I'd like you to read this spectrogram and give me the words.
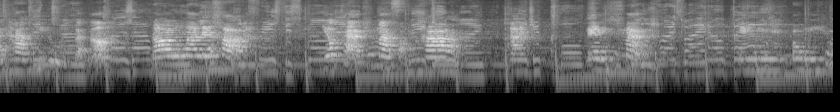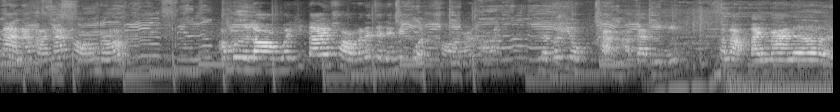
นข้างให้ดูกันเนาะนอนลงมาเลยค่ะ ยกขาขึ้นมาสองข้างอะเอ็นขึ้นมาเอ็นตรงนี้ขึ้นมานะคะ หน้าท้องเนาะเอามือรองไว้ที่ใต้คอก็น่าจะได้ไม่ปวดคอนะคะ แล้วก็ยกขาแบบนี้สลับไปมาเลย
